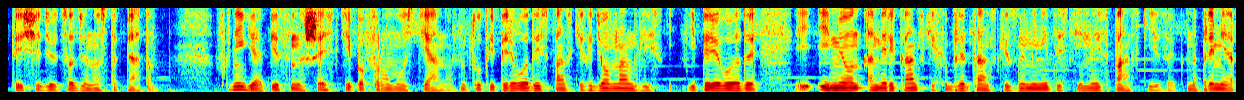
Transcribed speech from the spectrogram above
1995. В книге описаны шесть типов Lostiano. Тут и переводы испанских идиом на английский, и переводы имен американских и британских знаменитостей на испанский язык. Например,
